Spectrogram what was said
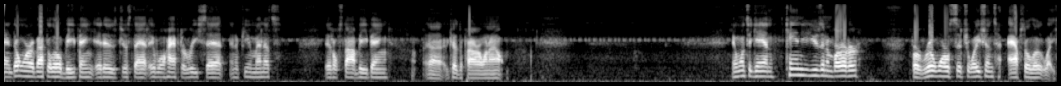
And don't worry about the little beeping. It is just that it will have to reset in a few minutes. It'll stop beeping uh, because the power went out. And once again, can you use an inverter for real world situations? Absolutely.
